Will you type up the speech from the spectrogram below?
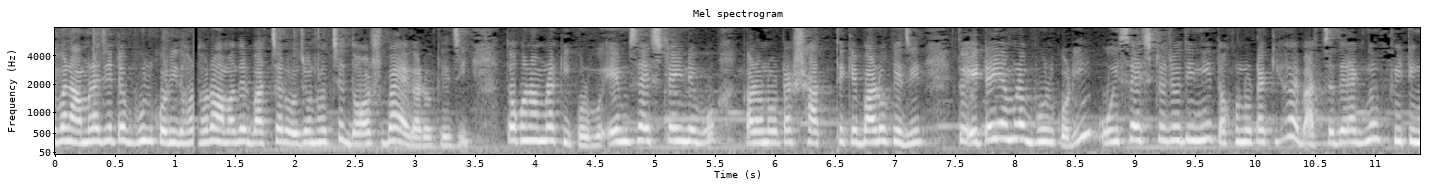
এবার আমরা যেটা ভুল করি ধরো আমাদের বাচ্চার ওজন হচ্ছে দশ বা এগারো কেজি, তখন আমরা কি করব? এম সাইজটাই নেব, কারণ ওটা সাত থেকে বারো কেজির। তো এটাই আমরা ভুল করি। ওই সাইজটা যদি নিই, তখন ওটা কি হয়? বাচ্চাদের একদম ফিটিং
